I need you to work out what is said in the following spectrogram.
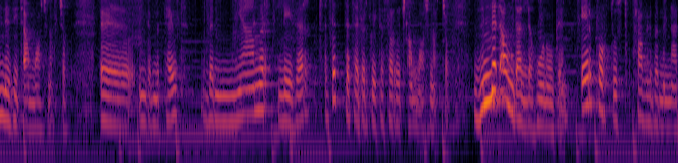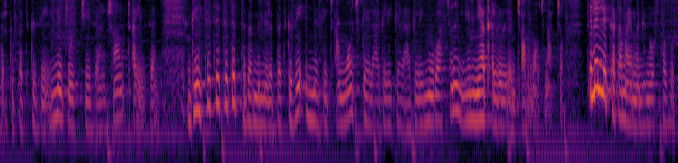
እነዚህ ጫማዎች ናቸው። እንደምታዩት በሚያምር leather ጽድት ተደርገው የተሰሩ ጫማዎች ናቸው። ዝነጣው እንዳለ ሆኖ ግን airport ውስጥ travel በምናደርግበት ጊዜ ልጆች ይዘን ሻንጣ ይዘን ግልትትትት በምንልበት ጊዜ እነዚህ ጫማዎች ገላግሌ ገላግሌ ኑሯችንን የሚያቀሉልን ጫማዎች ናቸው። ትልልቅ ከተማ የምንኖር ሰዎች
